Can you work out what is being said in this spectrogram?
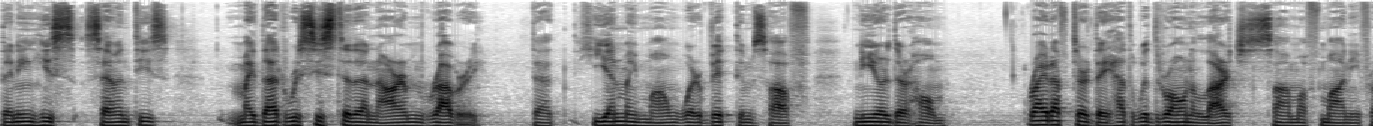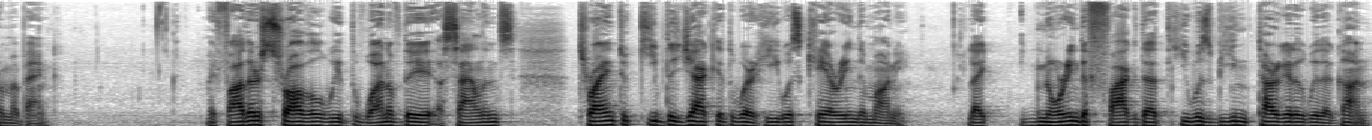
then in his 70s, my dad resisted an armed robbery that he and my mom were victims of near their home, right after they had withdrawn a large sum of money from a bank. My father struggled with one of the assailants, trying to keep the jacket where he was carrying the money, like ignoring the fact that he was being targeted with a gun.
